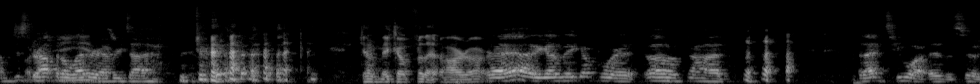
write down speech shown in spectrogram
I'm just Fucking dropping a letter every time. Gotta make up for that hard R. yeah, you gotta make up for it. Oh God. and I have two R. uh, So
